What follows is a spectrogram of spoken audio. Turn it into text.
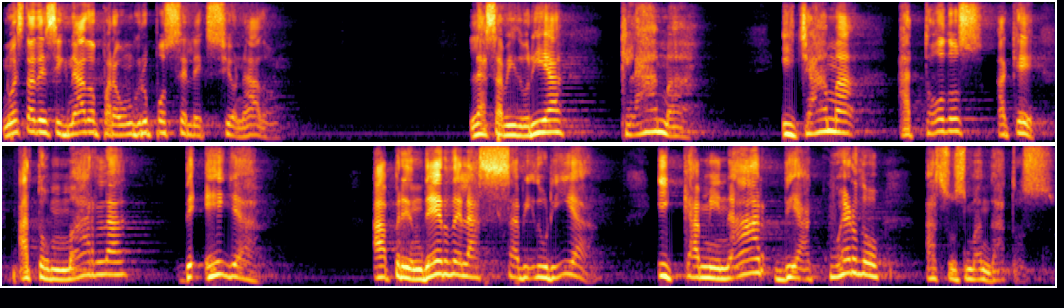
No está designado para un grupo seleccionado. La sabiduría clama y llama a todos a que a tomarla de ella, a aprender de la sabiduría y caminar de acuerdo a sus mandatos.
